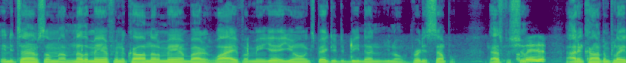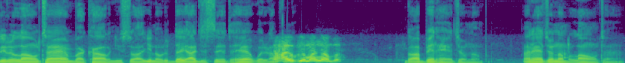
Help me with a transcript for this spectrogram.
anytime some another man finna call another man about his wife, I mean, yeah, you don't expect it to be nothing, you know, pretty simple. That's for sure. mean, I didn't contemplate it a long time by calling you, so I, you know, today I just said to hell with it. Now, how you get my number? No, I've been had your number. I done had your number a long time.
